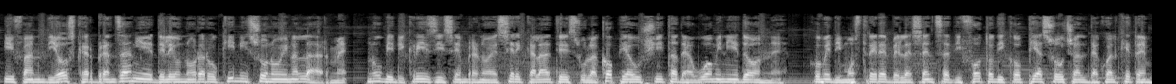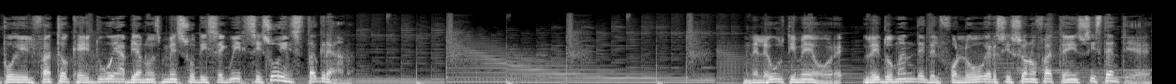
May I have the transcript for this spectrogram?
i fan di Oscar Branzani ed Eleonora Rocchini sono in allarme, nubi di crisi sembrano essere calate sulla coppia uscita da Uomini e Donne, come dimostrerebbe l'assenza di foto di coppia social da qualche tempo e il fatto che i due abbiano smesso di seguirsi su Instagram. Nelle ultime ore, le domande del follower si sono fatte insistenti e,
